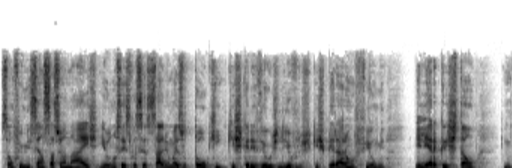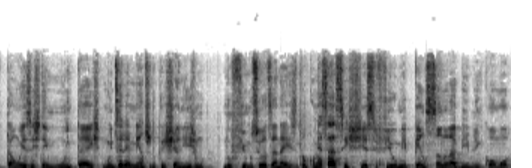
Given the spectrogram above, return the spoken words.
São filmes sensacionais e eu não sei se você sabe, mas o Tolkien, que escreveu os livros que inspiraram o filme, ele era cristão. Então existem muitas, muitos elementos do cristianismo no filme Senhor dos Anéis. Então comece a assistir esse filme pensando na Bíblia, em como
